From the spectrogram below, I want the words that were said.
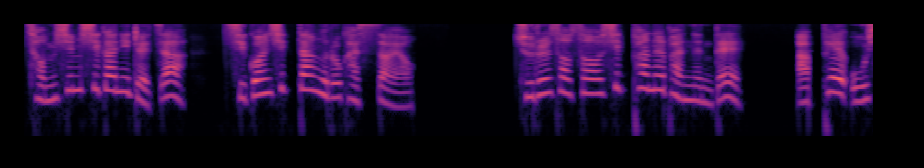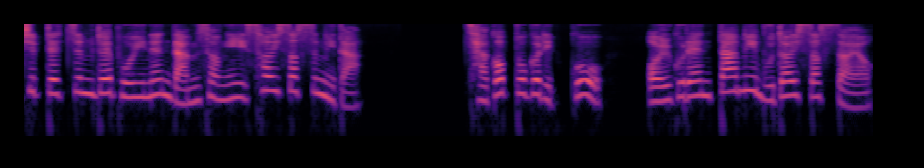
점심시간이 되자 직원 식당으로 갔어요. 줄을 서서 식판을 봤는데 앞에 50대쯤 돼 보이는 남성이 서 있었습니다. 작업복을 입고 얼굴엔 땀이 묻어 있었어요.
